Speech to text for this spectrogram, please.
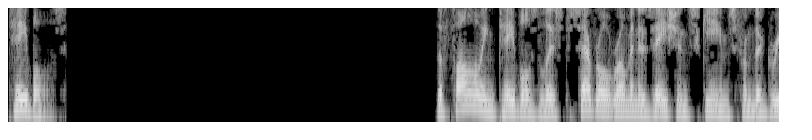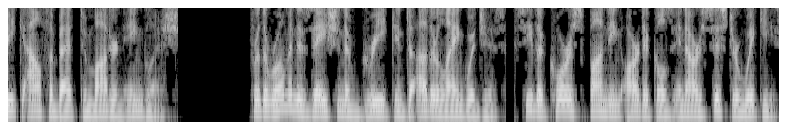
Tables The following tables list several romanization schemes from the Greek alphabet to modern English. For the romanization of Greek into other languages, see the corresponding articles in our sister wikis,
